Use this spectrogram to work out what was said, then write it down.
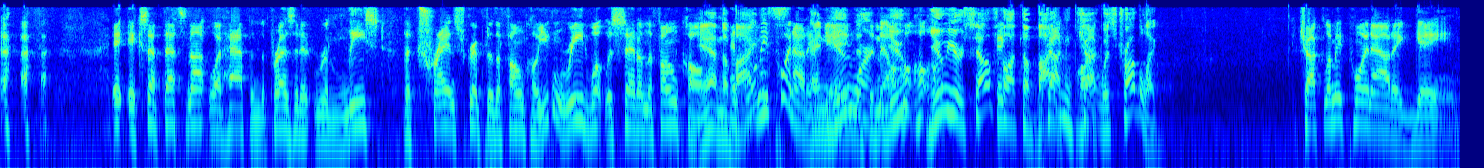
Except that's not what happened. The president released the transcript of the phone call. You can read what was said on the phone call. Yeah, and the Biden. Let me point out and again you, that the you, hold- hold- you yourself thought the Chuck, Biden part Chuck, was troubling. Chuck, let me point out a game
